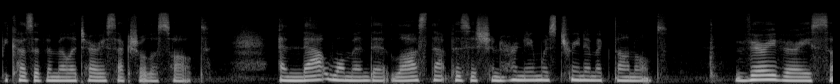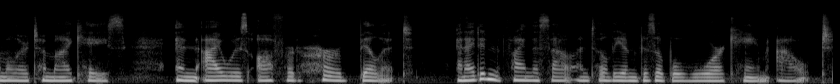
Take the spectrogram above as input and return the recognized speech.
because of a military sexual assault. And that woman that lost that position, her name was Trina McDonald. Very, very similar to my case. And I was offered her billet. And I didn't find this out until The Invisible War came out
